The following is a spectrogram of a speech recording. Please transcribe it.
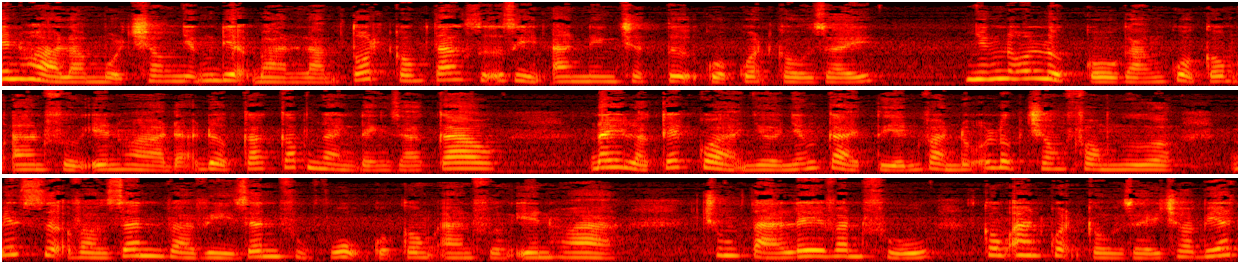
Yên Hòa là một trong những địa bàn làm tốt công tác giữ gìn an ninh trật tự của quận Cầu Giấy. Những nỗ lực cố gắng của công an phường Yên Hòa đã được các cấp ngành đánh giá cao. Đây là kết quả nhờ những cải tiến và nỗ lực trong phòng ngừa, biết dựa vào dân và vì dân phục vụ của công an phường Yên Hòa. Trung tá Lê Văn Phú, Công an quận Cầu Giấy cho biết.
